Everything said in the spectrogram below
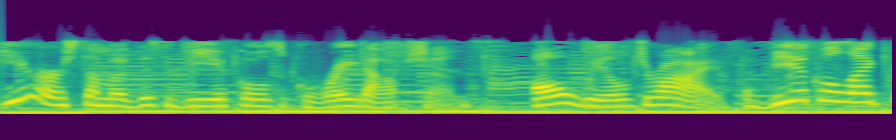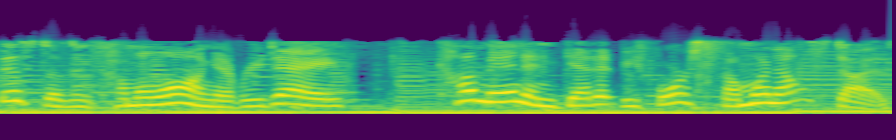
Here are some of this vehicle's great options. All-wheel drive. A vehicle like this doesn't come along every day. Come in and get it before someone else does.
